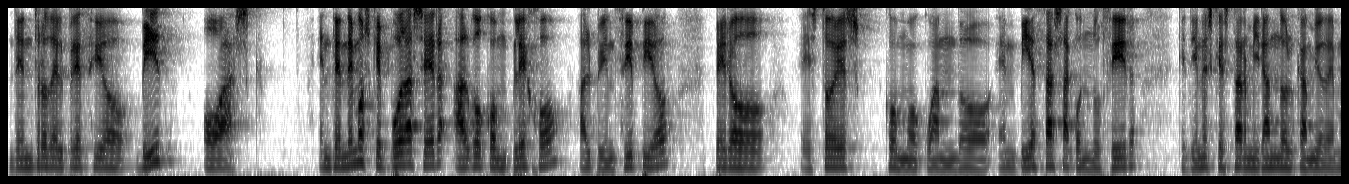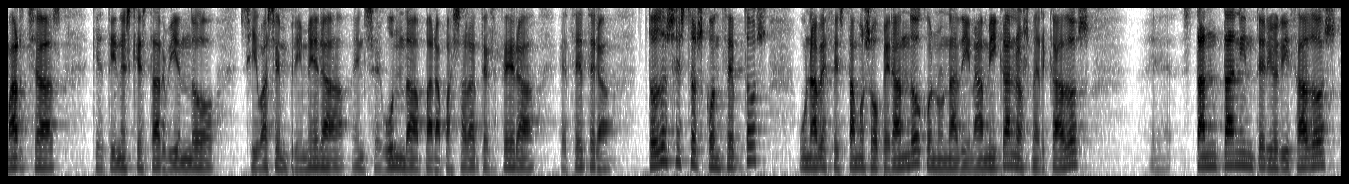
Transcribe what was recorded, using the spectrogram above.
dentro del precio bid o ask. Entendemos que pueda ser algo complejo al principio, pero esto es como cuando empiezas a conducir que tienes que estar mirando el cambio de marchas, que tienes que estar viendo si vas en primera, en segunda, para pasar a tercera, etcétera. Todos estos conceptos, una vez estamos operando con una dinámica en los mercados, eh, están tan interiorizados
